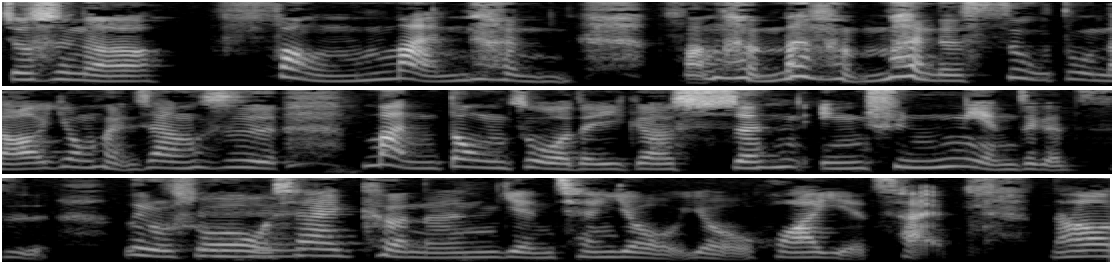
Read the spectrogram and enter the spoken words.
就是呢。放慢很放很慢很慢的速度，然后用很像是慢动作的一个声音去念这个字。例如说，我现在可能眼前有有花椰菜，然后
